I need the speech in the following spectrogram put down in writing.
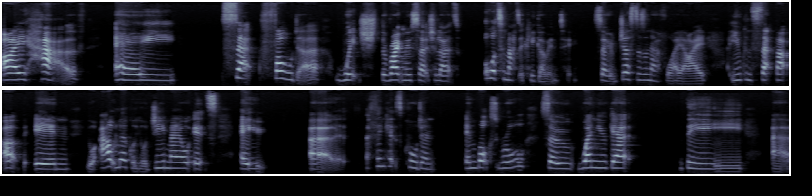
I have a set folder which the Rightmove search alerts automatically go into. So, just as an FYI, you can set that up in your Outlook or your Gmail. It's a, uh, I think it's called an inbox rule. So when you get the uh,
